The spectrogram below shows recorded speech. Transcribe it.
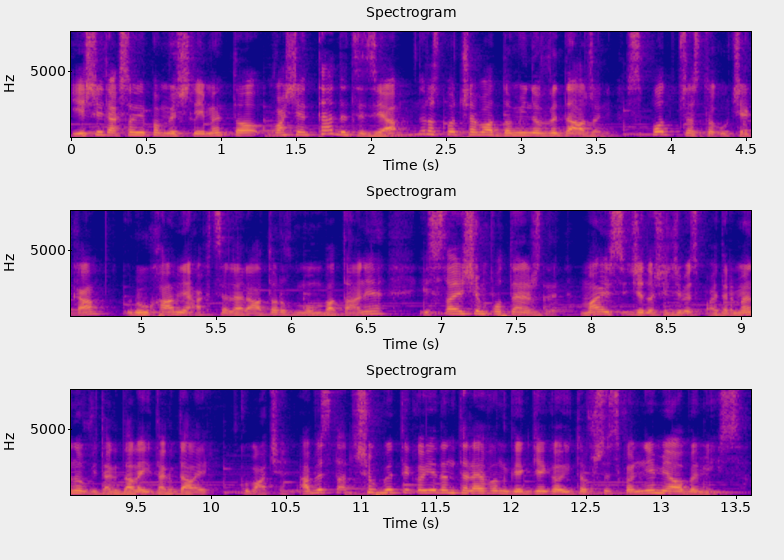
Jeśli tak sobie pomyślimy, to właśnie ta decyzja rozpoczęła domino wydarzeń. Spot przez to ucieka, uruchamia akcelerator w Mombatanie i staje się potężny. Miles idzie do siedziby Spider-Manów i tak dalej, i tak dalej. Kumacie. A wystarczyłby tylko jeden telefon Genkiego i to wszystko nie miałoby miejsca.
